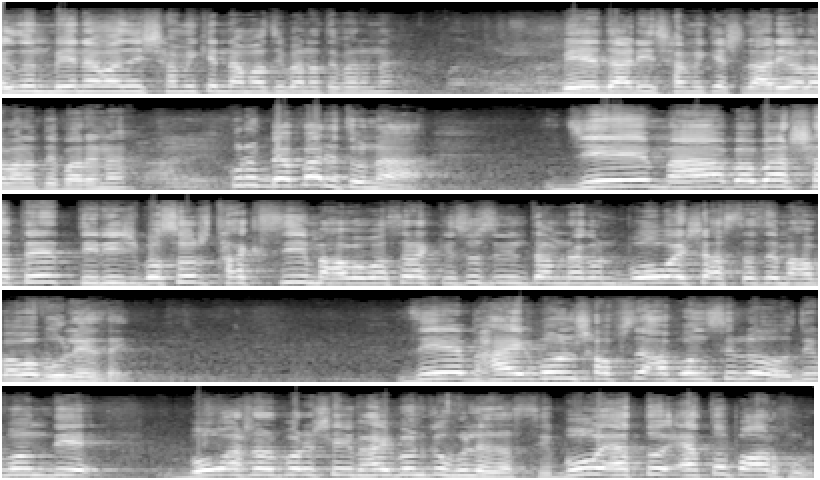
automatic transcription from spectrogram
একজন বেনামাজি স্বামীকে নামাজি বানাতে পারে না? বে দাড়ি স্বামীকে দাড়িওয়ালা বানাতে পারে না? কোনো ব্যাপারই তো না। যে মা বাবার সাথে তিরিশ বছর থাকছি, মা বাবা ছাড়া কিছু চিনতাম না, এখন বউ এসে আস্তে আস্তে মা বাবা ভুলে যায়। যে ভাই বোন সবচেয়ে আপন ছিল, জীবন দিয়ে বউ আসার পরে সেই ভাই বোনকে ভুলে যাচ্ছি। বউ এত এত পাওয়ারফুল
